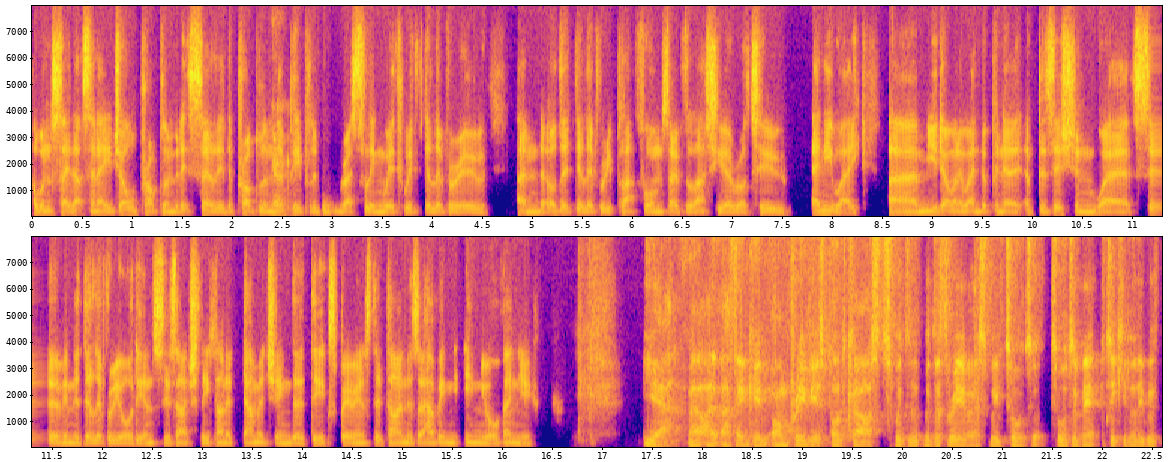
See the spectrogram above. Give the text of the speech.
I wouldn't say that's an age-old problem, but it's certainly the problem yeah. that people have been wrestling with with Deliveroo and other delivery platforms over the last year or two. Anyway, um, you don't want to end up in a, a, position where serving the delivery audience is actually kind of damaging the the experience that diners are having in your venue. Yeah, uh, I, I, think in, on previous podcasts with the, with the three of us, we've talked talked a bit, particularly with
